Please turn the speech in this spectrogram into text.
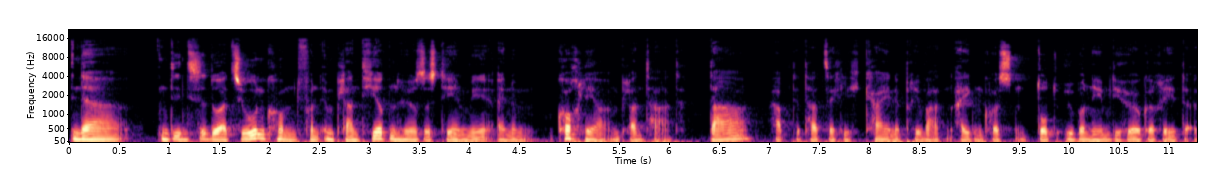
in, der, in die Situation kommt von implantierten Hörsystemen wie einem Cochlea-Implantat, da habt ihr tatsächlich keine privaten Eigenkosten. Dort übernehmen die Hörgeräte, äh,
